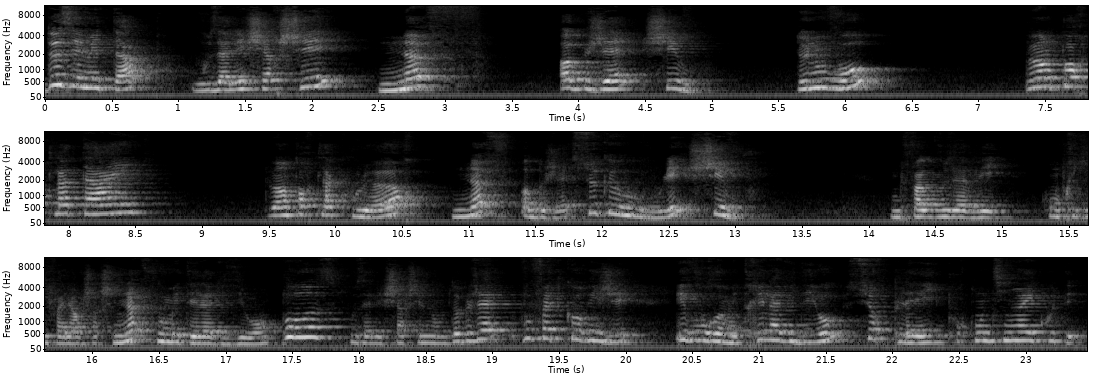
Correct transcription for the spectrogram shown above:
Deuxième étape, vous allez chercher 9 objets chez vous. De nouveau, peu importe la taille, peu importe la couleur, 9 objets, ce que vous voulez chez vous. Une fois que vous avez compris qu'il fallait en chercher 9, vous mettez la vidéo en pause, vous allez chercher le nombre d'objets, vous faites corriger et vous remettrez la vidéo sur play pour continuer à écouter.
